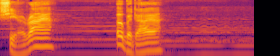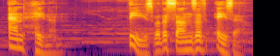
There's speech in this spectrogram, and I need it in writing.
Sheariah, Obadiah, and Hanan. These were the sons of Azel.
